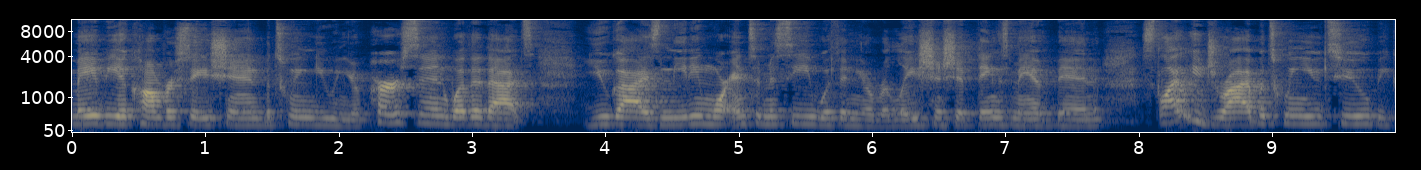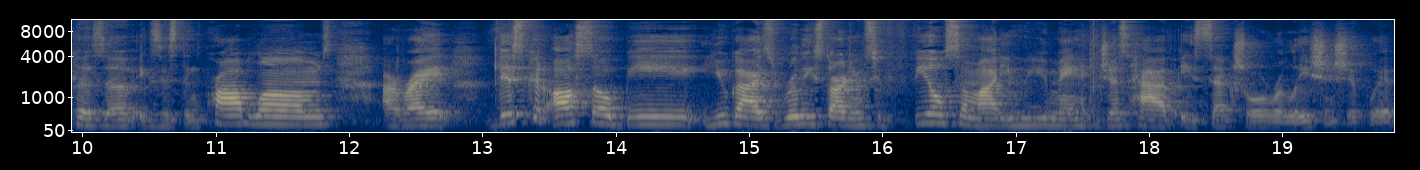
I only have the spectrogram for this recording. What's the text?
maybe a conversation between you and your person, whether that's you guys needing more intimacy within your relationship. Things may have been slightly dry between you two because of existing problems. All right. This could also be you guys really starting to feel somebody who you may just have a sexual relationship with.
